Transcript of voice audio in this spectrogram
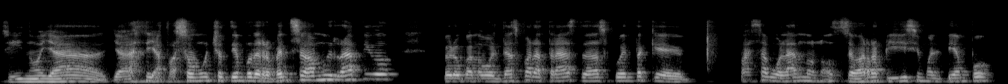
sí, no, ya, ya, ya pasó mucho tiempo, de repente se va muy rápido, pero cuando volteas para atrás te das cuenta que pasa volando, ¿no? Se va rapidísimo el tiempo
